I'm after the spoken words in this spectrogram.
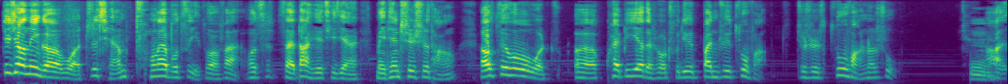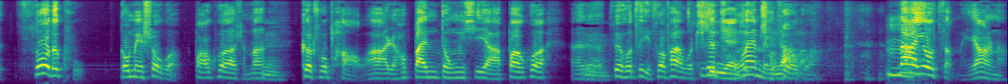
就像那个我之前从来不自己做饭，我在大学期间每天吃食堂，然后最后我呃快毕业的时候出去搬出去租房，就是租房上住嗯。啊，所有的苦都没受过，包括什么嗯。各处跑啊，然后搬东西啊，包括呃嗯。最后自己做饭，我之前从来没做过，嗯。那又怎么样呢？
